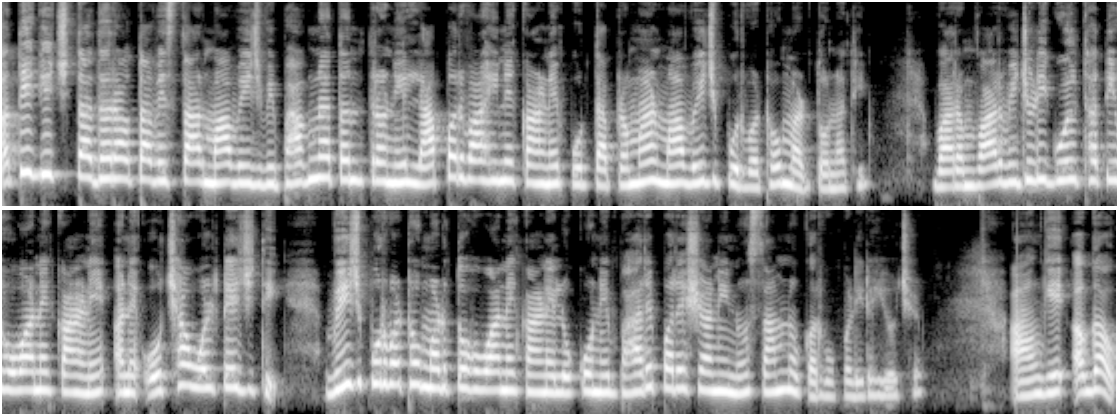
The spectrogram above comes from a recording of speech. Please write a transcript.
અતિ ગીચતા ધરાવતા વિસ્તારમાં વીજ વિભાગના તંત્રની લાપરવાહીને કારણે પૂરતા પ્રમાણમાં વીજ પુરવઠો મળતો નથી. વારંવાર વીજળી ગુલ થતી હોવાને કારણે અને ઓછા વોલ્ટેજથી વીજ પુરવઠો મળતો હોવાને કારણે લોકોને ભારે પરેશાનીનો સામનો કરવો પડી રહ્યો છે. આ અંગે અગાઉ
